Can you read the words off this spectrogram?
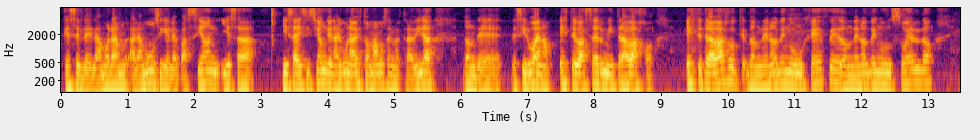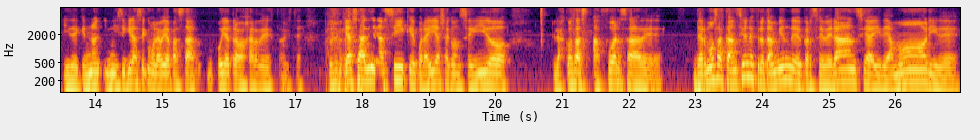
que es el del amor a, la música y la pasión y esa, y esa decisión que en alguna vez tomamos en nuestra vida, donde decir, bueno, este va a ser mi trabajo, este trabajo que, donde no tengo un jefe, donde no tengo un sueldo y de que no, ni siquiera sé cómo la voy a pasar, voy a trabajar de esto, ¿viste? Entonces, que haya alguien así que por ahí haya conseguido las cosas a fuerza de, hermosas canciones, pero también de perseverancia y de amor y de,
